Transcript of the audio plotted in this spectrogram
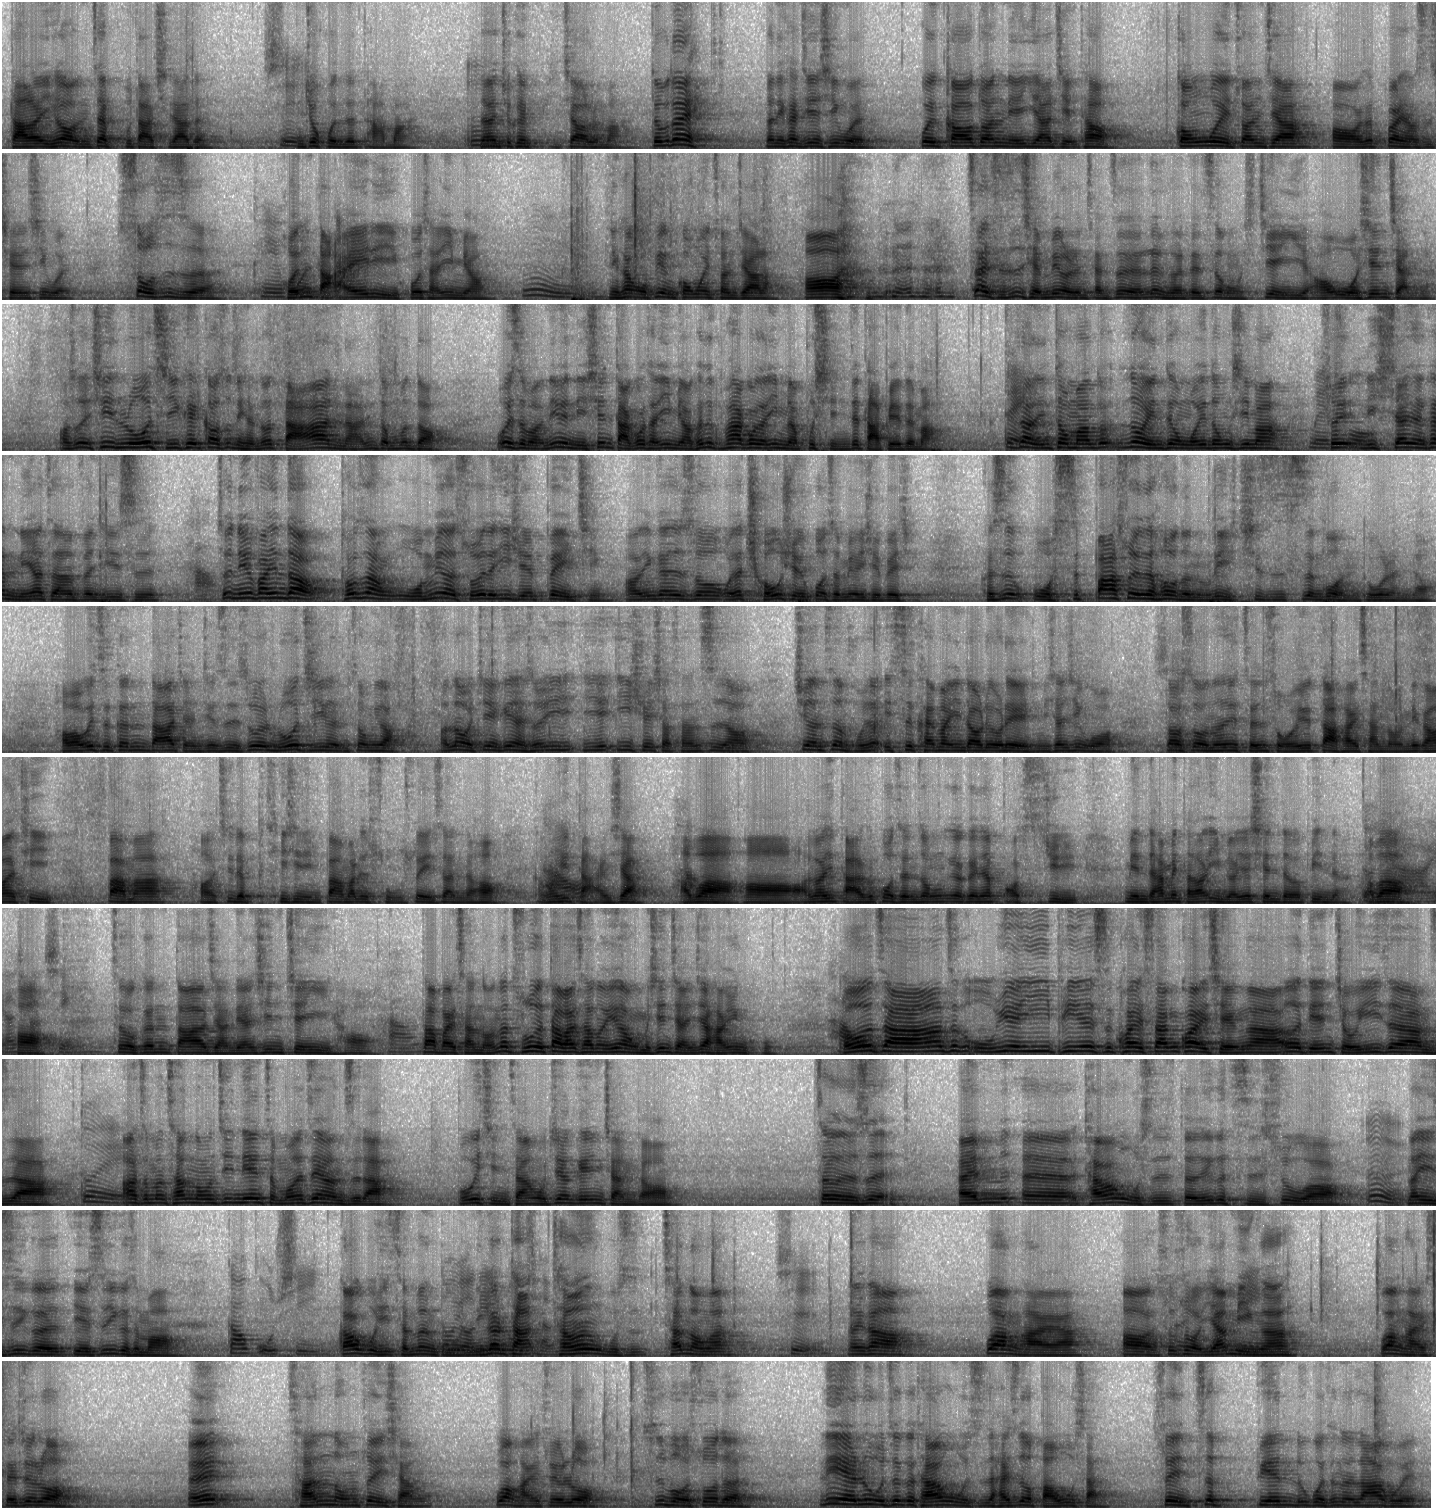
打了以后你再补打其他的，你就混着打嘛，那就可以比较了嘛，对不对？那你看今天新闻，为高端联牙解套，工位专家哦，这半小时前的新闻，受试者混打 A 粒国产疫苗。嗯你看我变工位专家了啊！在此之前没有人讲这个任何的这种建议啊，我先讲的啊，所以其实逻辑可以告诉你很多答案呐，你懂不懂？为什么？因为你先打国产疫苗，可是怕国产疫苗不行，你再打别的嘛。对。那你懂吗？肉眼这种唯一东西吗？所以你想想看，你要怎样分析师？好。所以你会发现到，董事长我没有所谓的医学背景啊，应该是说我在求学过程没有医学背景，可是我十八岁之后的努力，其实胜过很多人的。好吧，我一直跟大家讲一件事，所以逻辑很重要啊。那我今天跟你说一一些医学小常识啊。既然政府要一次开放一到六类，你相信我，到时候那些诊所会大排长龙，你赶快替爸妈好，记得提醒你爸妈的十五岁以上的哈，赶快去打一下，好不好？好，那你打的过程中要跟人家保持距离，免得还没打到疫苗就先得病了，好不好？好，这我跟大家讲良心建议哈。好，大排长龙。那除了大排长龙以外，我们先讲一下航运股。头涨，这个五月 EPS 快三块钱啊，二点九一这样子啊。对。啊，怎么长隆今天怎么会这样子的？不会紧张，我今天跟你讲的哦。这个是 M 呃台湾五十的一个指数哦。嗯。那也是一个也是一个什么？高股息。高股息成分股。你看台台湾五十长隆啊。是。那你看啊，望海啊，哦说错，阳明啊，望海谁最弱？哎，长隆最强，望海最弱，是我说的。列入这个台湾五十还是有保护伞，所以这边如果真的拉回，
